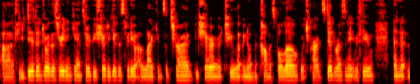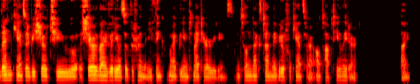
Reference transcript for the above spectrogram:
uh, if you did enjoy this reading, Cancer, be sure to give this video a like and subscribe. Be sure to let me know in the comments below which cards did resonate with you. And then, Cancer, be sure to share my videos with a friend that you think might be into my tarot readings. Until next time, my beautiful Cancer, I'll talk to you later. Bye.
